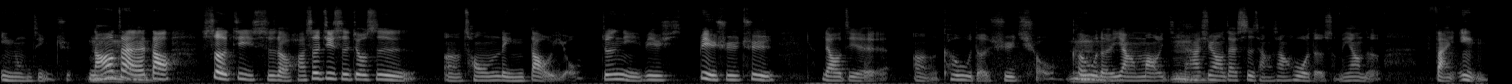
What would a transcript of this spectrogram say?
应用进去，然后再来到设计师的话，设计师就是嗯从零到有，就是你必须必须去了解嗯客户的需求、客户的样貌，以及他希望在市场上获得什么样的反应，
